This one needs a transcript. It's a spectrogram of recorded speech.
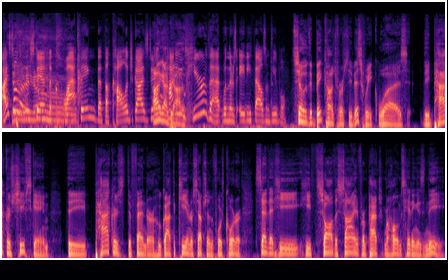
I still don't understand the clapping that the college guys do. I gotta How be do honest. you hear that when there's 80,000 people? So the big controversy this week was the Packers Chiefs game. The Packers defender who got the key interception in the fourth quarter said that he he saw the sign from Patrick Mahomes hitting his knee.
